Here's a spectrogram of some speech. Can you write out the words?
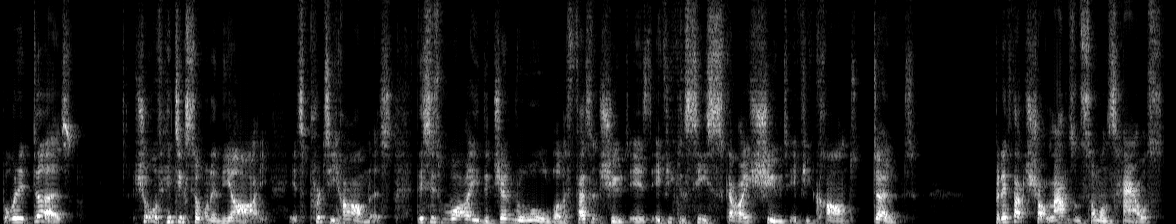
But when it does, short of hitting someone in the eye, it's pretty harmless. This is why the general rule on a pheasant shoot is if you can see sky, shoot. If you can't, don't. But if that shot lands on someone's house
